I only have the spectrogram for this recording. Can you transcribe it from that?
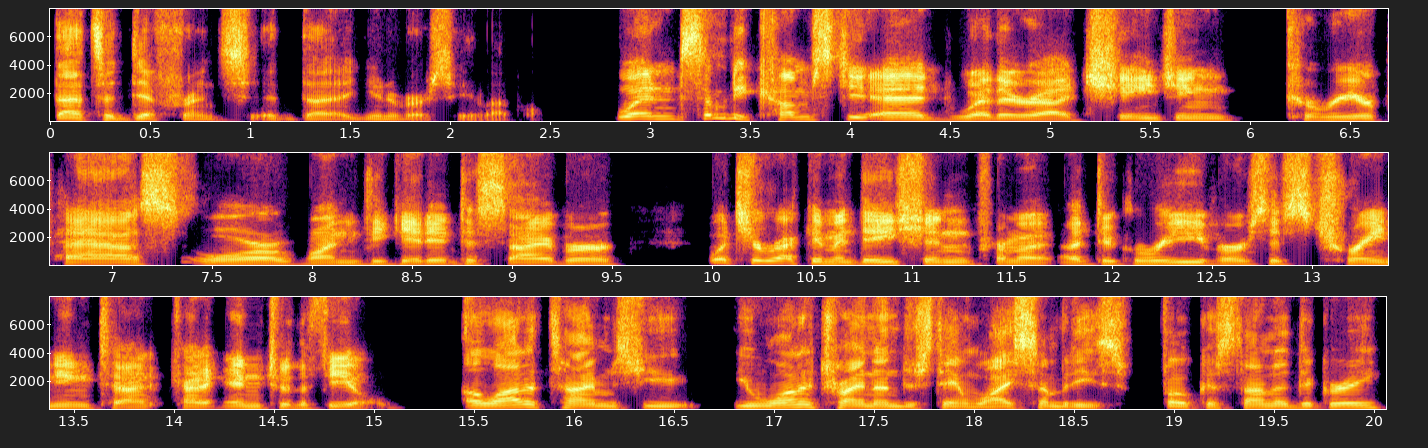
that's a difference at the university level. When somebody comes to Ed, whether uh, changing career paths or wanting to get into cyber, what's your recommendation from a, a degree versus training to kind of enter the field? A lot of times you you want to try and understand why somebody's focused on a degree.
